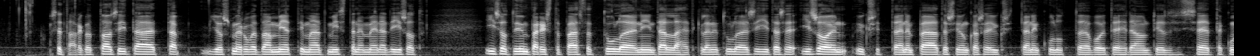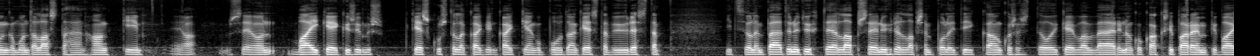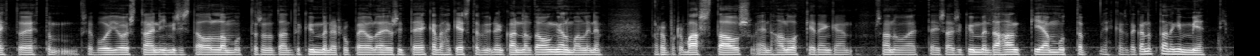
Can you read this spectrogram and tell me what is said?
Se tarkoittaa sitä, että jos me ruvetaan miettimään, että mistä ne meidän isot isot ympäristöpäästöt tulee, niin tällä hetkellä ne tulee siitä se isoin yksittäinen päätös, jonka se yksittäinen kuluttaja voi tehdä, on tietysti se, että kuinka monta lasta hän hankkii. Ja se on vaikea kysymys keskustella kaiken kaikkiaan, kun puhutaan kestävyydestä. Itse olen päätynyt yhteen lapseen, yhden lapsen politiikkaan, onko se sitten oikein vai väärin, onko kaksi parempi vaihtoehto. Se voi joistain ihmisistä olla, mutta sanotaan, että kymmenen rupeaa olemaan jo sitten ehkä vähän kestävyyden kannalta ongelmallinen vastaus. En halua ketenkään sanoa, että ei saisi kymmentä hankkia, mutta ehkä sitä kannattaa ainakin miettiä.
